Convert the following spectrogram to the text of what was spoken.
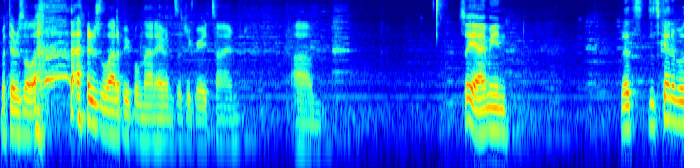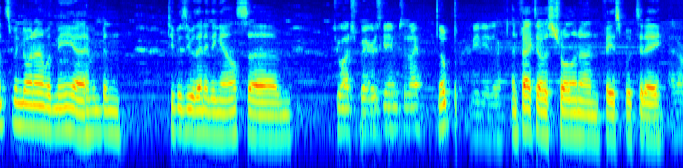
But there's a lot there's a lot of people not having such a great time. Um, so yeah, I mean, that's that's kind of what's been going on with me. I haven't been too busy with anything else. Um, Did you watch Bears game today? nope. Me neither. In fact, I was trolling on Facebook today. I don't.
